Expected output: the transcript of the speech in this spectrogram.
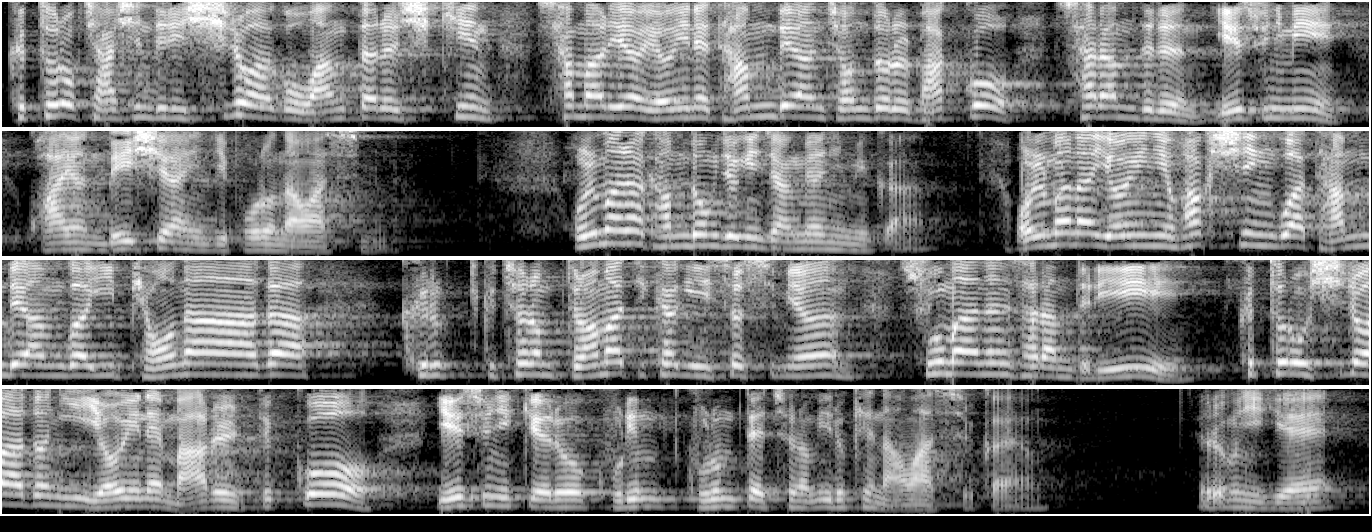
그토록 자신들이 싫어하고 왕따를 시킨 사마리아 여인의 담대한 전도를 받고 사람들은 예수님이 과연 메시아인지 보러 나왔습니다. 얼마나 감동적인 장면입니까? 얼마나 여인이 확신과 담대함과 이 변화가 그, 그처럼 드라마틱하게 있었으면 수많은 사람들이 그토록 싫어하던 이 여인의 말을 듣고 예수님께로 구름, 구름대처럼 이렇게 나왔을까요? 여러분 이게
